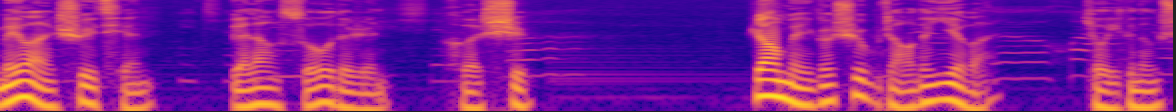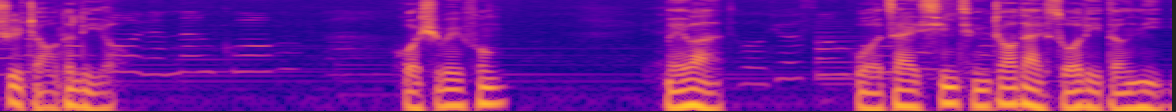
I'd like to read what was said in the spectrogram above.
每晚睡前，原谅所有的人和事，让每个睡不着的夜晚有一个能睡着的理由。我是微风，每晚我在心情招待所里等你。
